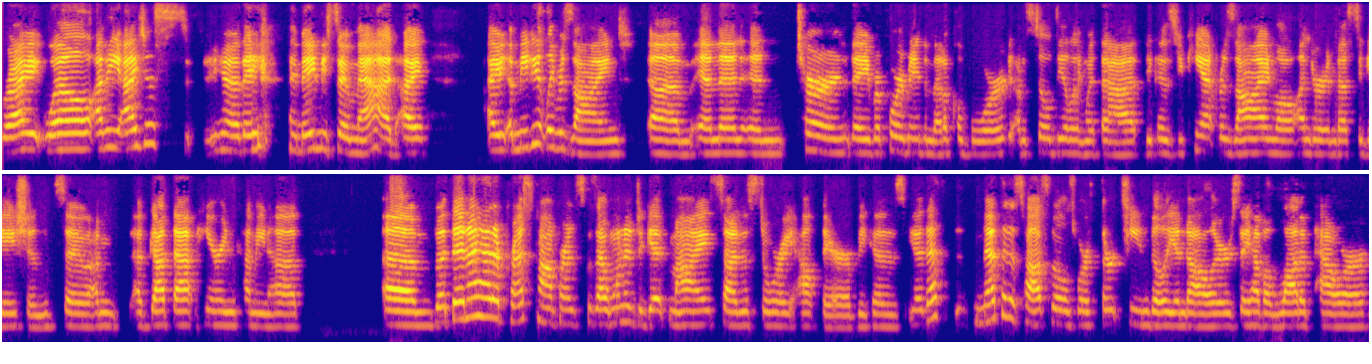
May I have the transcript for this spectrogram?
Right. Well, I mean, I just, you know, they they made me so mad. I I immediately resigned. Um, and then in turn, they reported me to the medical board. I'm still dealing with that because you can't resign while under investigation. So I'm, I've got that hearing coming up. Um, but then I had a press conference because I wanted to get my side of the story out there because, you know, that Methodist Hospital is worth $13 billion. They have a lot of power.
